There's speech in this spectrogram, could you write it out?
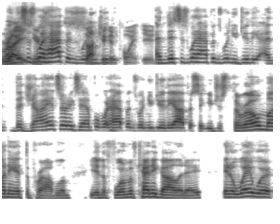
and right, this is you're what happens when you Such do a good the- point, dude. and this is what happens when you do the and the Giants are an example of what happens when you do the opposite. You just throw money at the problem in the form of Kenny Golladay in a way where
